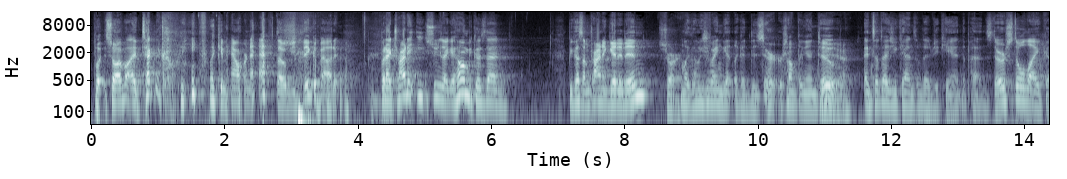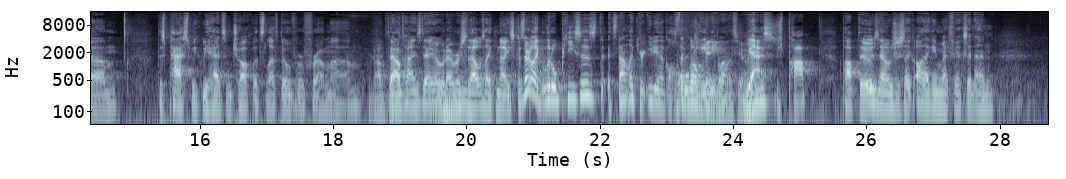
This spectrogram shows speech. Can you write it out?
But so I'm I technically for like an hour and a half though, if you think about it. But I try to eat as soon as I get home because then because I'm trying to get it in. Sure. I'm like, let me see if I can get like a dessert or something in too. Yeah. And sometimes you can, sometimes you can't. Depends. There's still like um, this past week we had some chocolates left over from um, Valentine's. Valentine's. Day or whatever, so that was like nice because they're like little pieces. It's not like you're eating like a whole little candy mini bar. ones, yeah. Yes, just pop pop those, and I was just like, oh, that gave me my fix, and then.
